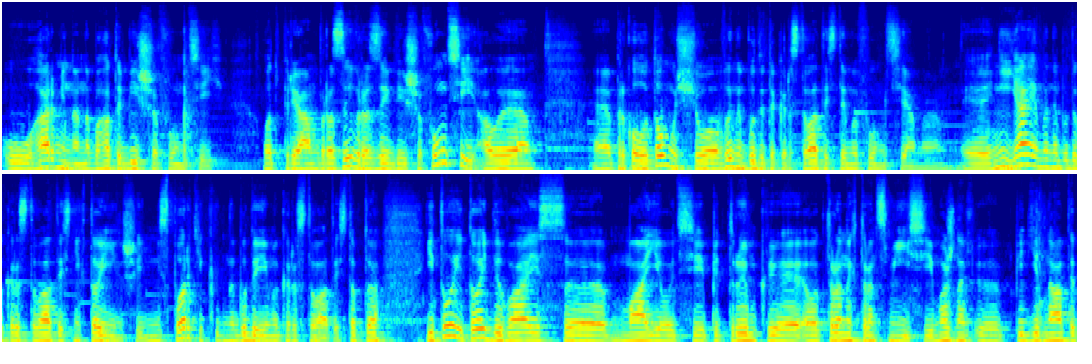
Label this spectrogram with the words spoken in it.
у Гарміна набагато більше функцій. От прям в рази в рази більше функцій, але прикол у тому, що ви не будете користуватись тими функціями. Е, Ні я іми не буду користуватись, ніхто інший, ні Спортік не буде іми користуватись. Тобто і той, і той девайс е, має оці підтримки електронних трансмісій, можна е, під'єднати.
